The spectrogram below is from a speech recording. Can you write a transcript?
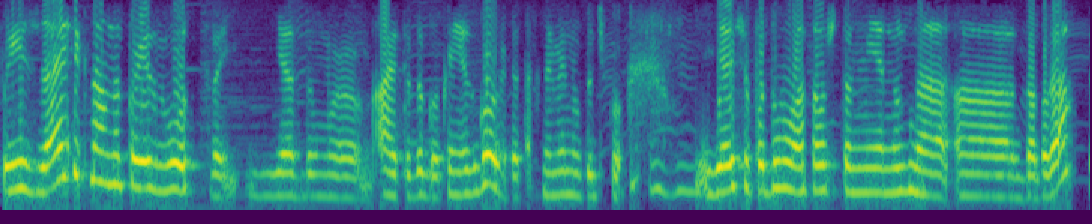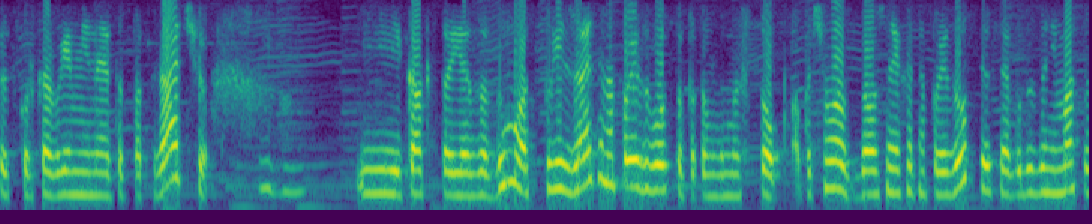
приезжайте к нам на производство. Я думаю, а, это другой конец города, так, на минуточку. Я еще подумала о том, что мне нужно э, добраться, сколько времени на это потрачу. И как-то я задумалась, приезжайте на производство, потом думаю, стоп, а почему я должна ехать на производство, если я буду заниматься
